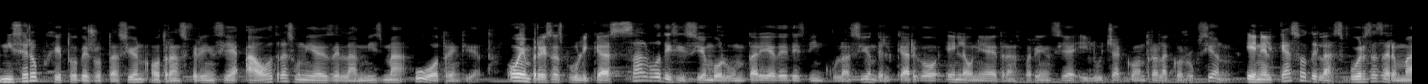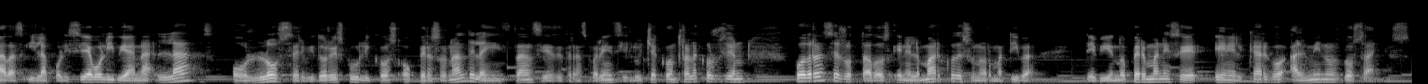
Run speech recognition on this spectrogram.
ni ser objeto de rotación o transferencia a otras unidades de la misma u otra entidad, o empresas públicas, salvo decisión voluntaria de desvinculación del cargo en la unidad de transparencia y lucha contra la corrupción. En el caso de las Fuerzas Armadas y la Policía Boliviana, las o los servidores públicos o personal de las instancias de transparencia y lucha contra la corrupción podrán ser rotados en el marco de su normativa, debiendo permanecer en el cargo al menos dos años.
